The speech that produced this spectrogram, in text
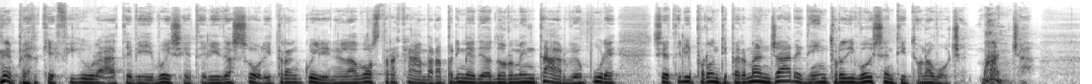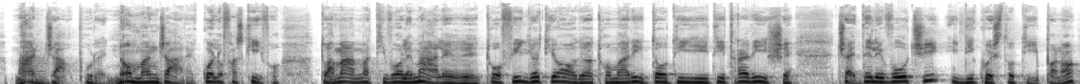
perché figuratevi, voi siete lì da soli, tranquilli nella vostra camera prima di addormentarvi, oppure siete lì pronti per mangiare, dentro di voi sentite una voce, mangia! Mangia oppure non mangiare, quello fa schifo, tua mamma ti vuole male, tuo figlio ti odia, tuo marito ti, ti tradisce, cioè delle voci di questo tipo, no?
